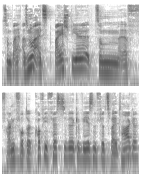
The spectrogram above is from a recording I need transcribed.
zum Beispiel, also nur als Beispiel zum äh, Frankfurter Coffee Festival gewesen für zwei Tage,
